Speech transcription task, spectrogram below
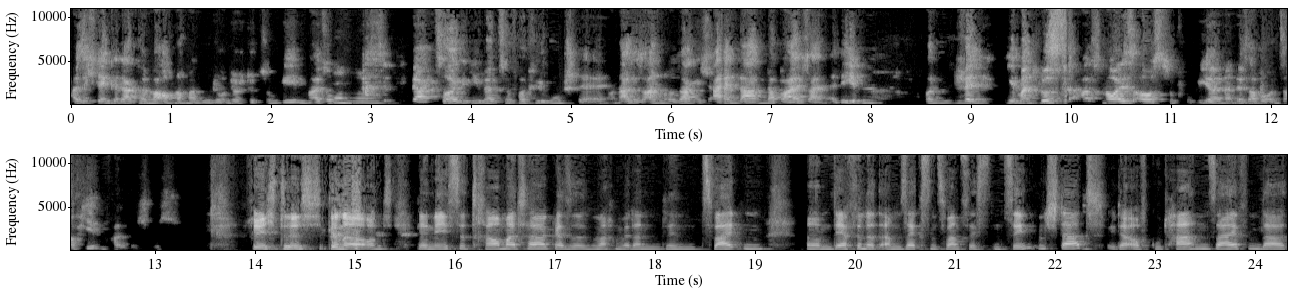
Also ich denke, da können wir auch nochmal gute Unterstützung geben. Also mhm. das sind die Werkzeuge, die wir zur Verfügung stellen. Und alles andere sage ich einladen, dabei sein, erleben. Und wenn jemand Lust hat, was Neues auszuprobieren, dann ist er bei uns auf jeden Fall wichtig. Richtig, genau. Und der nächste Traumatag, also machen wir dann den zweiten, ähm, der findet am 26.10. statt, wieder auf Gut Hahnenseifen. Da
